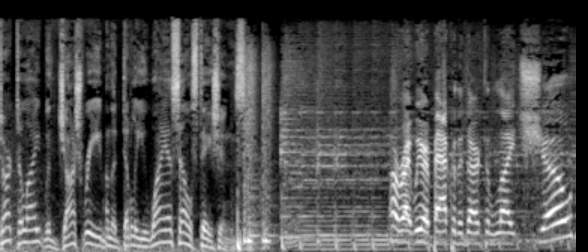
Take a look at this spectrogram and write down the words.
Dark to Light with Josh Reed on the WYSL stations. All right, we are back with the Dark to Light show.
